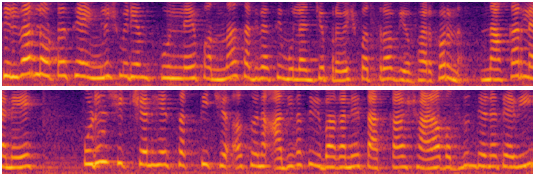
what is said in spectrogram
सिल्वर लोटस या इंग्लिश मीडियम स्कूलने पन्नास आदिवासी मुलांचे प्रवेशपत्र व्यवहार करून नाकारल्याने पुढील शिक्षण हे सक्तीचे असून आदिवासी विभागाने तात्काळ शाळा बदलून देण्यात यावी.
